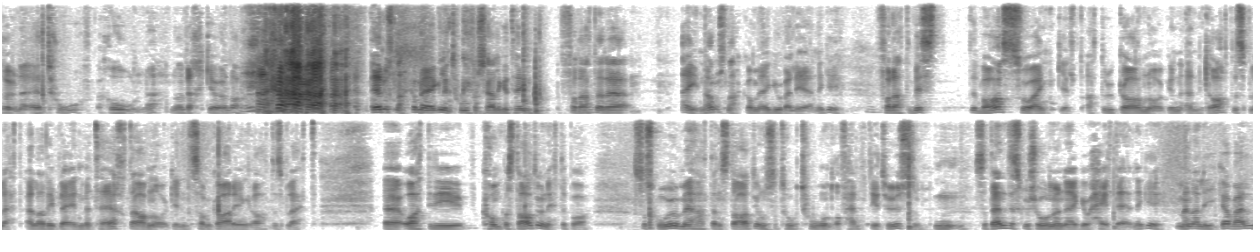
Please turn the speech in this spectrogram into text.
Rune er to Rone. når virker øla. det du snakker om, er egentlig to forskjellige ting. For det, det ene du snakker om, er jeg jo veldig enig i. For at hvis det var så enkelt at du ga noen en gratisbillett, eller de ble invitert av noen som ga dem en gratisbillett, eh, og at de kom på stadion etterpå, så skulle jo vi hatt en stadion som tok 250 000. Mm. Så den diskusjonen er jeg jo helt enig i. Men allikevel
